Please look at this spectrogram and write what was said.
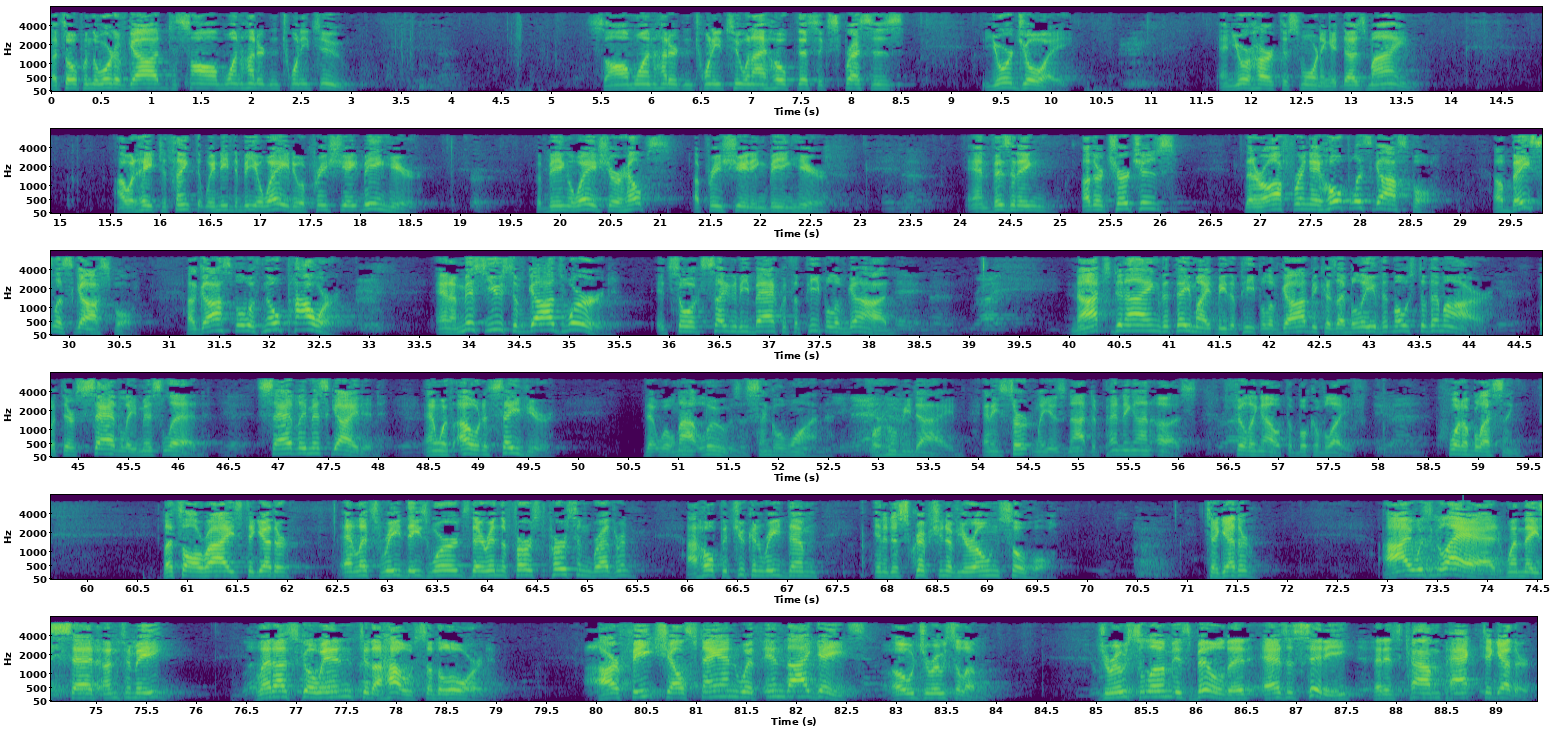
Let's open the Word of God to Psalm 122. Psalm 122, and I hope this expresses your joy and your heart this morning. It does mine. I would hate to think that we need to be away to appreciate being here. But being away sure helps appreciating being here. Amen. And visiting other churches that are offering a hopeless gospel, a baseless gospel, a gospel with no power, and a misuse of God's Word. It's so exciting to be back with the people of God. Right. Not denying that they might be the people of God because I believe that most of them are. Yes. But they're sadly misled, yes. sadly misguided, yes. and without a Savior that will not lose a single one Amen. for whom He died. And He certainly is not depending on us right. filling out the book of life. Amen. What a blessing. Let's all rise together and let's read these words. They're in the first person, brethren. I hope that you can read them in a description of your own soul. Together. I was glad when they said unto me, let us go into the house of the Lord. Our feet shall stand within thy gates, O Jerusalem. Jerusalem is builded as a city that is compact together,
